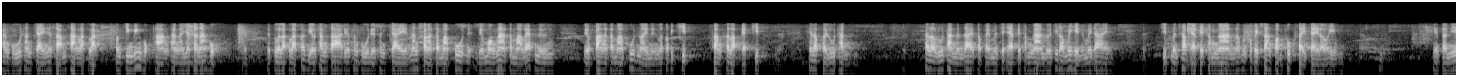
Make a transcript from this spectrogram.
ทางหูทางใจเนี่ยสามทางหลักๆ ความจริงวิ่งหกทางทางอายตนะหก แต่ตัวหลัก ๆ ก็เดี๋ยวทางตาเดี๋ยวทางหูเดี๋ยวทางใจ นั่งฟังอาตมาพูดเนี่ยเดี๋ยวมองหน้าอาตมาแวบหนึ่งเดี๋ยวฟังอาตมาพูดหน่อยหนึ่งแล้วก็ไปคิด ฟังสลับกับคิด ให้เราคอยรู้ทัน ถ้าเรารู้ทันมันได้ต่อไปมันจะแอบไปทำงานโดยที่เราไม่เห็นไม่ได้ จิตมันชอบแอบไปทำงาน แล้วมันก็ไปสร้างความทุกข์ใส่ใจเราเอง อย่างตอนนี้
